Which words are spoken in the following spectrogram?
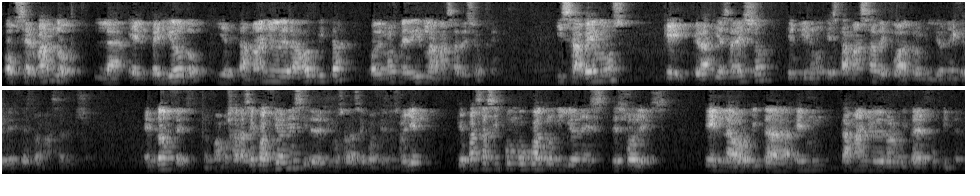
Observando el periodo y el tamaño de la órbita, podemos medir la masa de ese objeto. Y sabemos que, gracias a eso, que tiene esta masa de 4 millones de veces la masa del Sol. Entonces, nos vamos a las ecuaciones y le decimos a las ecuaciones, oye, ¿qué pasa si pongo 4 millones de soles en la órbita, en un tamaño de la órbita de Júpiter?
